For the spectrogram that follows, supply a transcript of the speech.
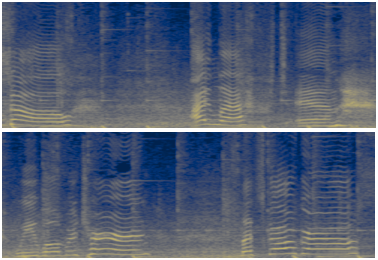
So I left and we will return. Let's go girls.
